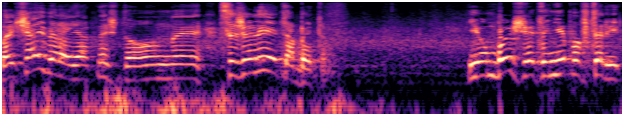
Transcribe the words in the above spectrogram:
большая вероятность, что он э, сожалеет об этом. И он больше это не повторит.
